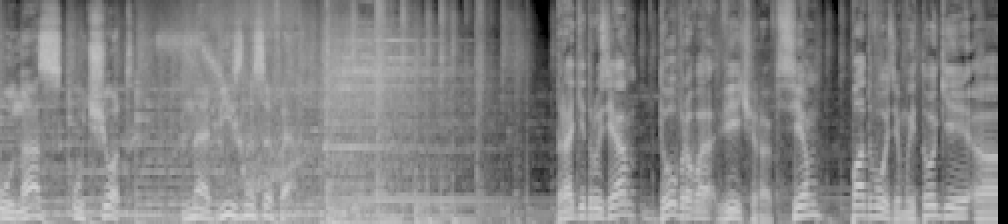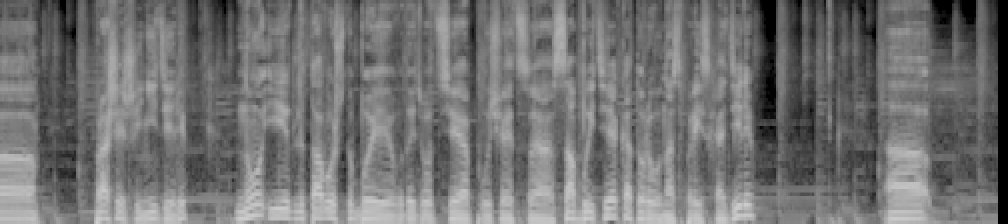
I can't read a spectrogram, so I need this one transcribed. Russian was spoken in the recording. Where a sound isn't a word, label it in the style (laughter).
У нас учет на бизнес ФМ. Дорогие друзья, доброго вечера всем. Подводим итоги э, прошедшей недели. Ну и для того, чтобы вот эти вот все, получается, события, которые у нас происходили, э,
